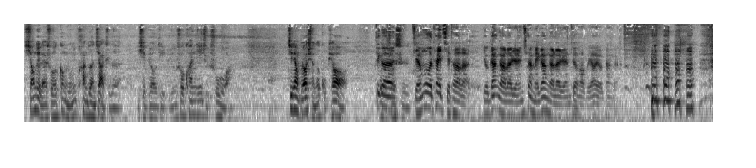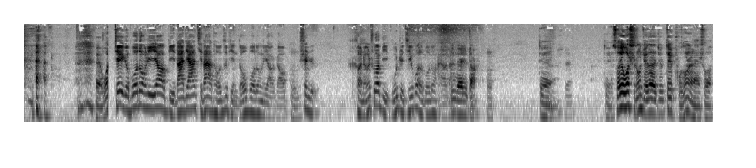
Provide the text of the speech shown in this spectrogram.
相对来说更容易判断价值的一些标的，比如说宽基指数啊，尽量不要选择股票。这个节目太奇特了，有杠杆的人劝没杠杆的人最好不要有杠杆。对我这个波动率要比大家其他的投资品都波动率要高，嗯甚至可能说比股指期货的波动还要大。应该是大。嗯，对对对，所以我始终觉得，就是对于普通人来说，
